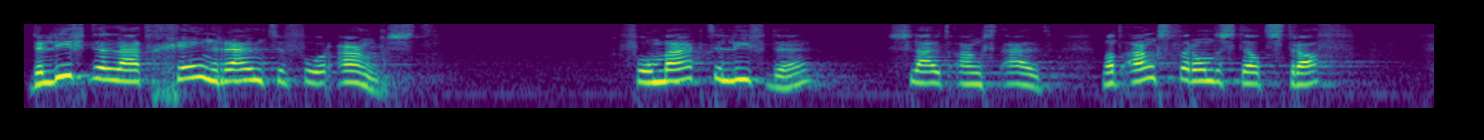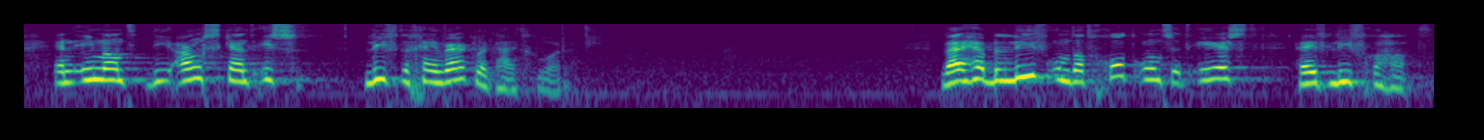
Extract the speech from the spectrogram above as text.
De liefde laat geen ruimte voor angst. Volmaakte liefde sluit angst uit. Want angst veronderstelt straf. En iemand die angst kent, is liefde geen werkelijkheid geworden. Wij hebben lief omdat God ons het eerst heeft lief gehad.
